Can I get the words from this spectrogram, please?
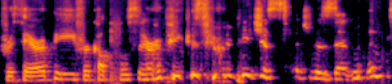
for therapy, for couples therapy, because it would be just such resentment.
